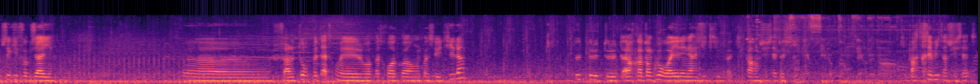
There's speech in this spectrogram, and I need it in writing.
Où c'est qu'il faut que j'aille? Euh, faire le tour peut-être, mais je vois pas trop à quoi, en quoi c'est utile. Alors quand on court, vous voyez l'énergie qui, qui, part en sucette aussi. Qui part très vite en sucette.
